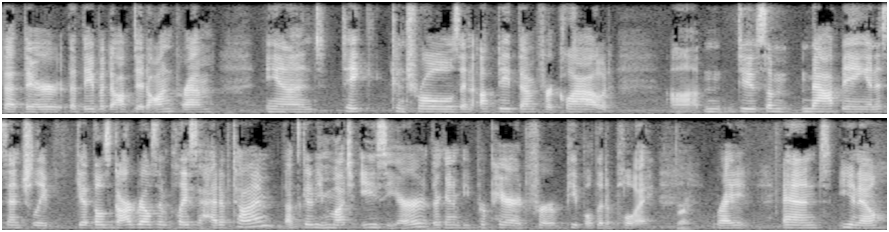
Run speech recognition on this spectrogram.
that they're that they've adopted on prem and take controls and update them for cloud um, do some mapping and essentially get those guardrails in place ahead of time, that's going to be much easier. They're going to be prepared for people to deploy. Right. Right. And you know,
